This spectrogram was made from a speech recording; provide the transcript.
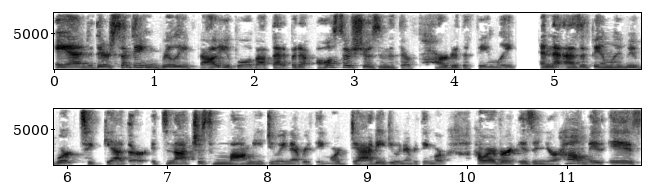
And there's something really valuable about that, but it also shows them that they're part of the family and that as a family we work together. It's not just mommy doing everything or daddy doing everything or however it is in your home. It is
